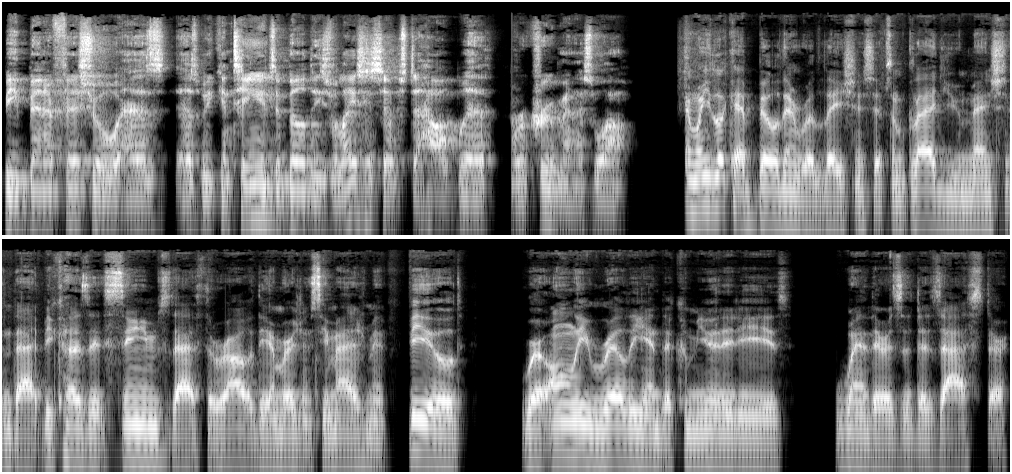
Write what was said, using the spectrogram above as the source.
be beneficial as as we continue to build these relationships to help with recruitment as well. And when you look at building relationships, I'm glad you mentioned that because it seems that throughout the emergency management field, we're only really in the communities when there's a disaster.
